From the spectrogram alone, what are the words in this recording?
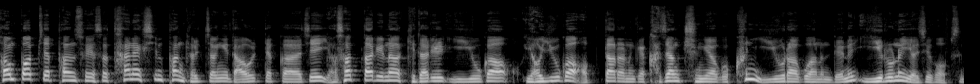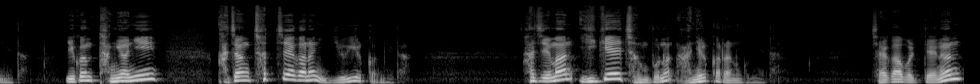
헌법재판소에서 탄핵 심판 결정이 나올 때까지 여섯 달이나 기다릴 이유가 여유가 없다라는 게 가장 중요하고 큰 이유라고 하는 데는 이론의 여지가 없습니다. 이건 당연히 가장 첫째 가는 이유일 겁니다. 하지만 이게 전부는 아닐 거라는 겁니다. 제가 볼 때는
